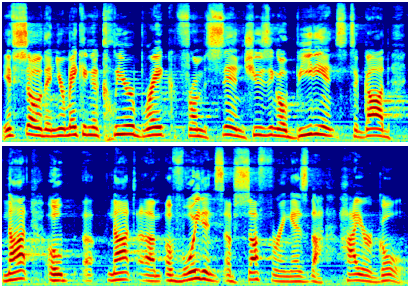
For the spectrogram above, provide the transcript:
If so, then you're making a clear break from sin, choosing obedience to God, not, uh, not um, avoidance of suffering as the higher goal.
